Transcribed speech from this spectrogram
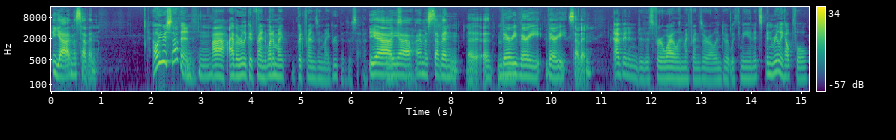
yeah, I'm a seven. Oh, you're 7 Mm-hmm. Ah, I have a really good friend. One of my good friends in my group is a seven. Yeah, a yeah, I'm a seven. A, a very, very, very seven. I've been into this for a while, and my friends are all into it with me, and it's been really helpful,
